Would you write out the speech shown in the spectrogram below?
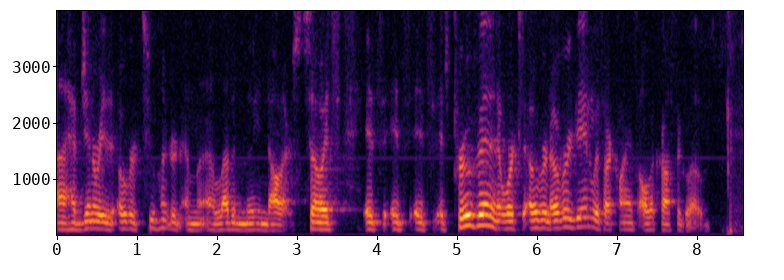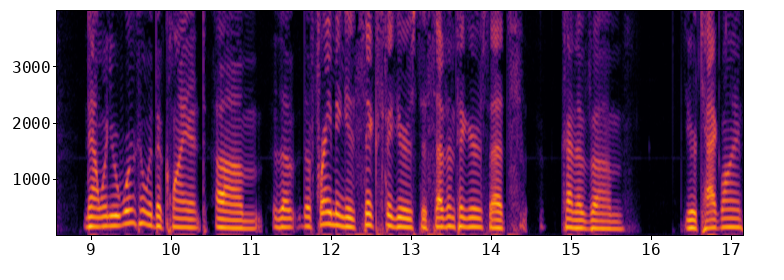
uh, have generated over 211 million dollars. So it's it's it's it's it's proven, and it works over and over again with our clients all across the globe. Now, when you're working with a client, um, the the framing is six figures to seven figures. That's kind of um, your tagline.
